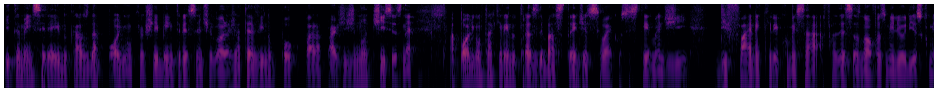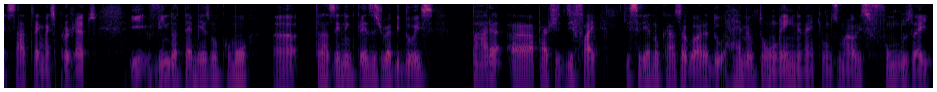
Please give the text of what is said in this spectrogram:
e também seria aí no caso da Polygon, que eu achei bem interessante agora, já até vindo um pouco para a parte de notícias, né? A Polygon está querendo trazer bastante esse seu ecossistema de DeFi, né? Querer começar a fazer essas novas melhorias, começar a atrair mais projetos, e vindo até mesmo como uh, trazendo empresas de Web 2 para a parte de DeFi, que seria no caso agora do Hamilton Lane, né, que é um dos maiores fundos aí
